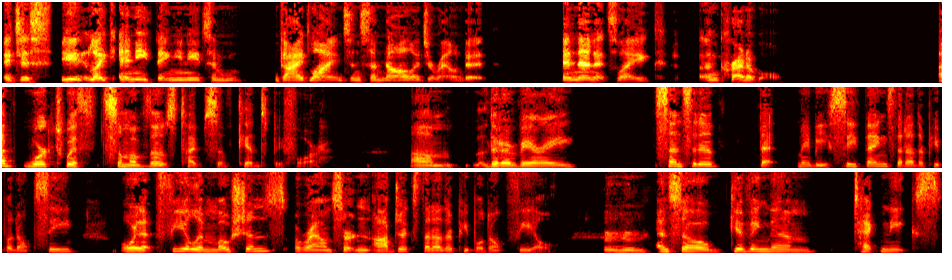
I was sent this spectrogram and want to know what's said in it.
It just, you, like anything, you need some guidelines and some knowledge around it. And then it's like incredible. I've worked with some of those types of kids before um, that are very sensitive that maybe see things that other people don't see or that feel emotions around certain objects that other people don't feel. Mm-hmm. And so giving them techniques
